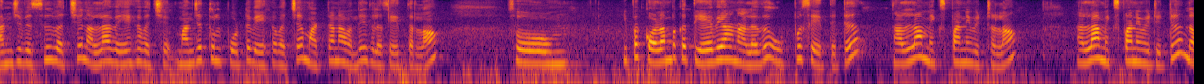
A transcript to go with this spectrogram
அஞ்சு விசில் வச்சு நல்லா வேக வச்சு மஞ்சத்தூள் போட்டு வேக வச்ச மட்டனை வந்து இதில் சேர்த்துடலாம். ஸோ இப்போ குழம்புக்கு தேவையான அளவு உப்பு சேர்த்துட்டு நல்லா மிக்ஸ் பண்ணி விட்டுறலாம் நல்லா மிக்ஸ் பண்ணி விட்டுட்டு இந்த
